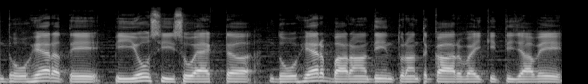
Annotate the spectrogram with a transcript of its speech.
2000 ਅਤੇ ਪੀਓਸੀਸੋ ਐਕਟ 2012 ਅਧੀਨ ਤੁਰੰਤ ਕਾਰਵਾਈ ਕੀਤੀ ਜਾਵੇ।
